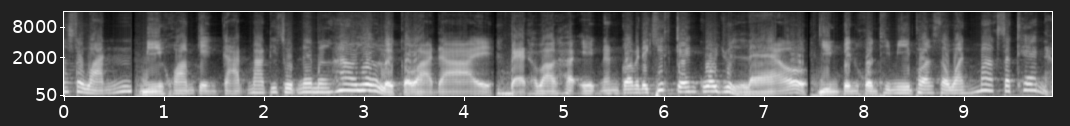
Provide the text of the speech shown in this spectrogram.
รสวรรค์ มีความเก่งกาจมากที่สุดในเมืองฮาวเยลเลยก็ว่าได้ แต่ทว่าพระเอกนั้นก็ไม่ได้คิดเกรงกลัวอยู่แล้วยิ่งเป็นคนที่มีพรสวรรค์มากสักแค่ไหน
